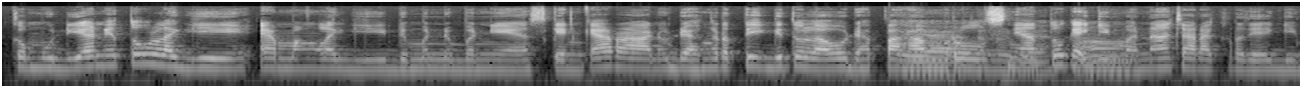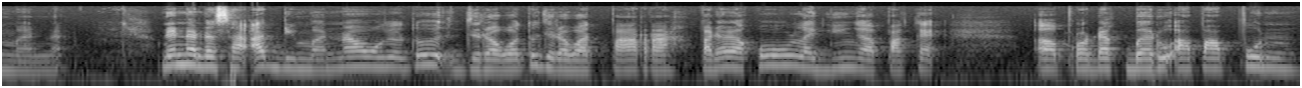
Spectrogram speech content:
kemudian itu lagi emang lagi demen-demennya skincarean udah ngerti gitu lah udah paham kan rulesnya udah. tuh kayak Ah. gimana cara kerjanya gimana dan ada saat di mana waktu itu jerawat tuh jerawat parah padahal aku lagi nggak pakai uh, produk baru apa pun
